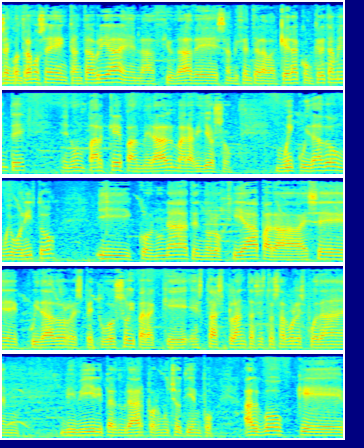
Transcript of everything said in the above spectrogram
Nos encontramos en Cantabria, en la ciudad de San Vicente de la Barquera, concretamente en un parque palmeral maravilloso, muy cuidado, muy bonito y con una tecnología para ese cuidado respetuoso y para que estas plantas, estos árboles puedan vivir y perdurar por mucho tiempo. Algo que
